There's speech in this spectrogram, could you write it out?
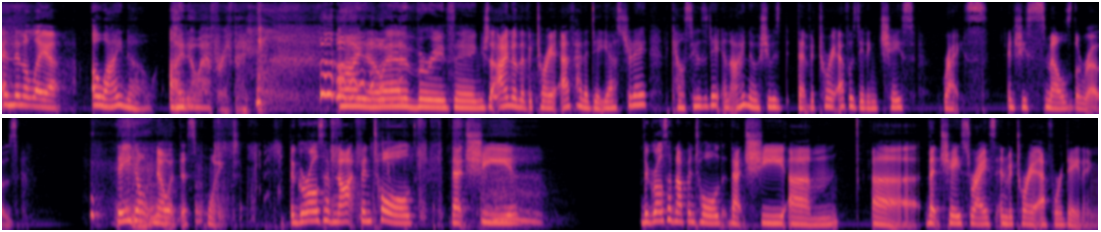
And then Alayah, oh, I know. I know everything. I know everything. Said, I know that Victoria F had a date yesterday. Kelsey has a date, and I know she was that Victoria F was dating Chase Rice. And she smells the rose. They don't know at this point. The girls have not been told that she the girls have not been told that she um uh that Chase Rice and Victoria F were dating.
